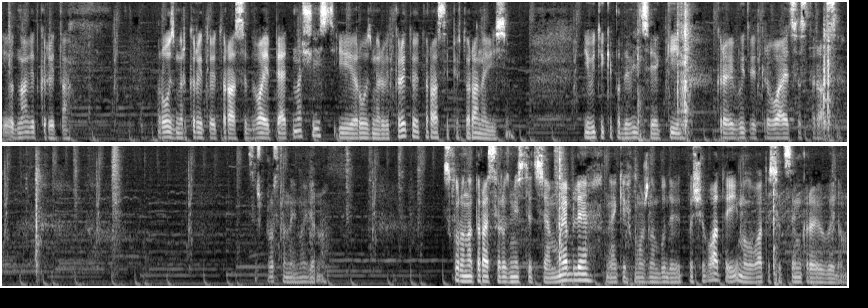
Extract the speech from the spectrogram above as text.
і одна відкрита. Розмір критої тераси 2,5 на 6 і розмір відкритої тераси 1,5 на 8. І ви тільки подивіться, який краєвид відкривається з тераси. Це ж просто неймовірно. Скоро на терасі розмістяться меблі, на яких можна буде відпочивати і милуватися цим краєвидом.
